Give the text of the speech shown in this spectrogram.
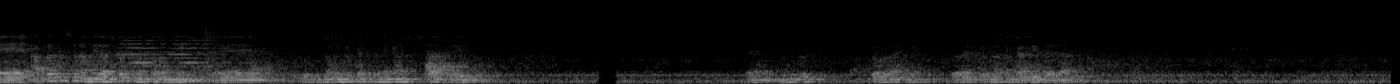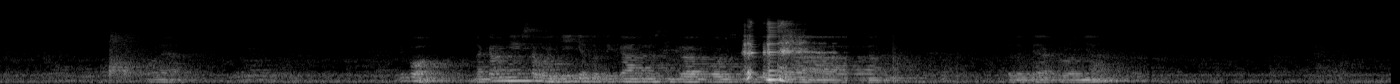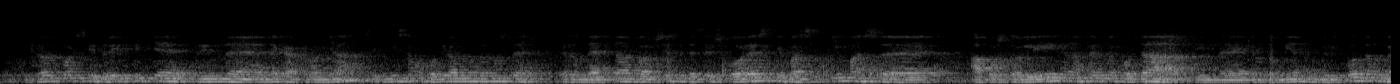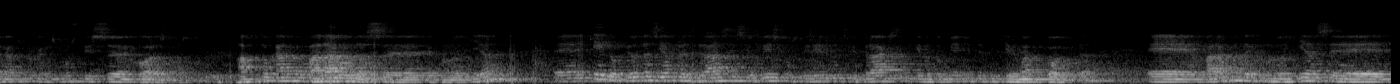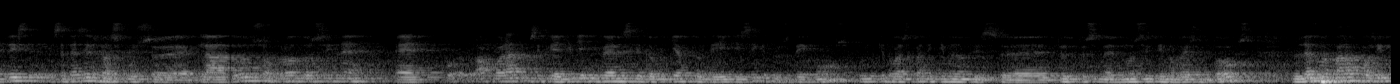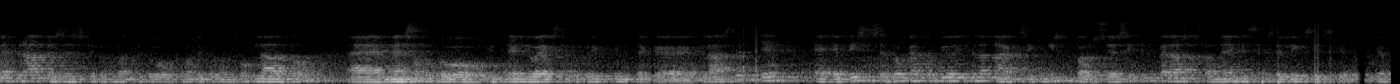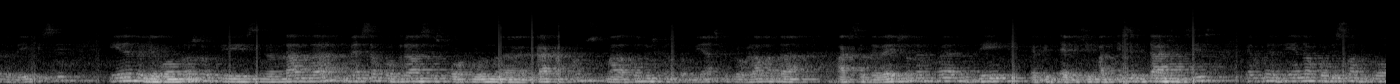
Ε, απλά θα ξαναμοιραστώ την οθόνη, ε, γιατί νομίζω κάτι δεν έκανα σωστά πριν. Ε, νομίζω τώρα είναι Τώρα πρέπει να είναι καλύτερα. Ωραία. Λοιπόν, να κάνω μια εισαγωγή για το τι κάνουμε στην Crowd Policy τα τελευταία, τελευταία χρόνια. Η Crowd Policy ιδρύθηκε πριν 10 ε, χρόνια. Ξεκινήσαμε από δύο άτομα, τώρα είμαστε 77 με παρουσία σε τέσσερις χώρες και βασική μας ε, αποστολή είναι να φέρουμε κοντά την ε, καινοτομία, την δημιουργικότητα με μεγάλους οργανισμούς της ε, χώρας μας. Αυτό το κάνουμε παράγοντας ε, τεχνολογία και υλοποιώντας διάφορες δράσεις οι οποίες υποστηρίζουν στην πράξη την καινοτομία και την επιχειρηματικότητα. Ε, παράγουμε τεχνολογία σε, τρεις, σε τέσσερις βασικούς ε, κλάδους. Ο πρώτος είναι, ε, αφορά την ψηφιακή διακυβέρνηση και την τοπική αυτοδιοίκηση και τους Δήμους, που είναι και το βασικό αντικείμενο της, ε, του, του σημερινού City Innovation Talks. Δουλεύουμε πάρα πολύ με τράπεζες και το, και το χρηματοοικονομικό κλάδο ε, μέσα από το Fintelio X και το Greek FinTech ε, Cluster και ε, επίσης εδώ κάτι το οποίο ήθελα να ξεκινήσω την παρουσίαση πριν περάσω στα νέα και στις εξελίξεις για την τοπική αυτοδιοίκηση είναι το γεγονός ότι στην Ελλάδα μέσα από δράσεις που αφορούν ε, hackathons, μαραθώνιους καινοτομίας και προγράμματα acceleration έχουμε δει επι, επιχειρηματικής επιτάχυνσης έχουμε δει ένα πολύ σημαντικό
